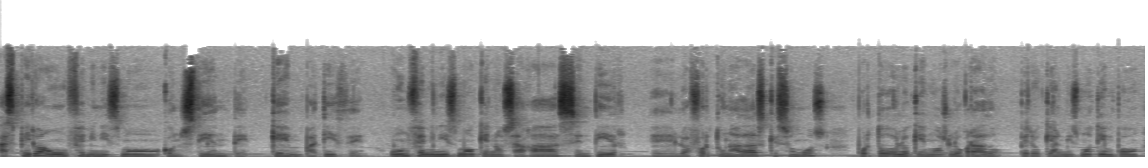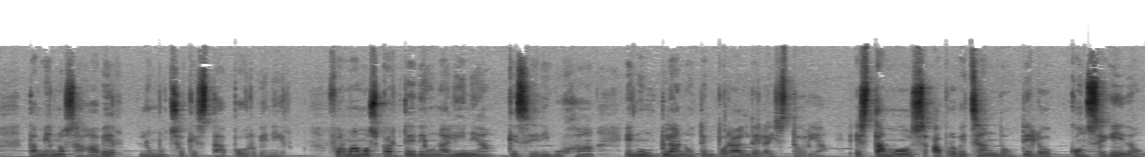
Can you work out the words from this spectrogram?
Aspiro a un feminismo consciente, que empatice, un feminismo que nos haga sentir eh, lo afortunadas que somos por todo lo que hemos logrado, pero que al mismo tiempo también nos haga ver lo mucho que está por venir. Formamos parte de una línea que se dibuja en un plano temporal de la historia estamos aprovechando de lo conseguido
